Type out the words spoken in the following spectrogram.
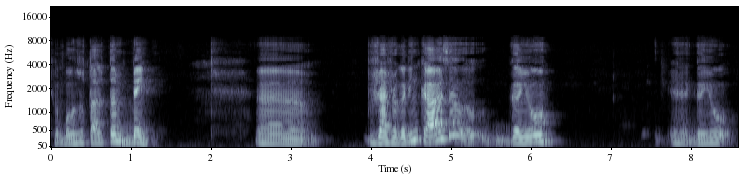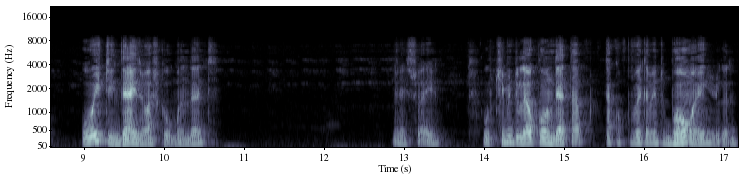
Foi um bom resultado também. Uh, já jogando em casa, ganhou é, ganhou 8 em 10, eu acho que é o mandante. É isso aí. O time do Léo Condé tá, tá com aproveitamento bom aí, jogando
